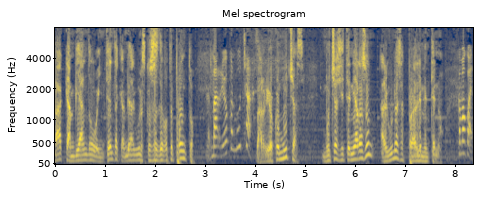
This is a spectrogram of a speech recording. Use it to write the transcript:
va cambiando o intenta cambiar algunas cosas de bote pronto. Barrió con muchas. Barrió con muchas. Muchas sí tenía razón, algunas probablemente no. ¿Cómo cuál?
